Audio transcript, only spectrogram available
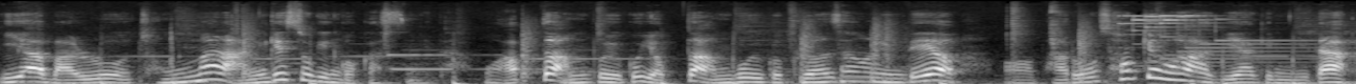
이야말로 정말 안개 속인 것 같습니다. 뭐 앞도 안 보이고 옆도 안 보이고 그런 상황인데요. 어, 바로 석유화학 이야기입니다.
